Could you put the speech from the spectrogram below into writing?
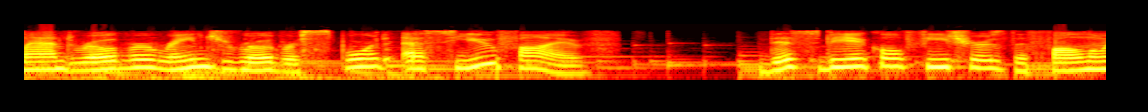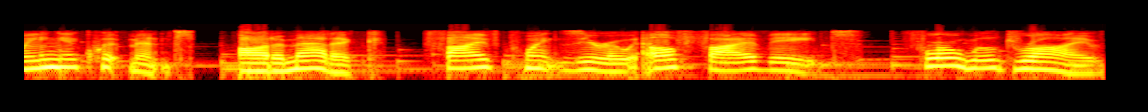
Land Rover Range Rover Sport SU5. This vehicle features the following equipment. Automatic, 5.0 L58, 4-wheel drive,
